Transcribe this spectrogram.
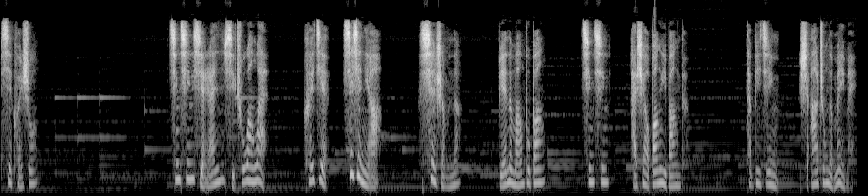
谢奎说。青青显然喜出望外：“葵姐，谢谢你啊！谢什么呢？别人的忙不帮。”青青还是要帮一帮的，她毕竟是阿忠的妹妹。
